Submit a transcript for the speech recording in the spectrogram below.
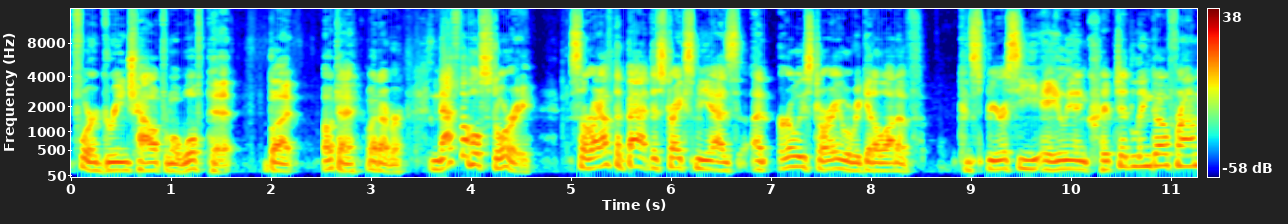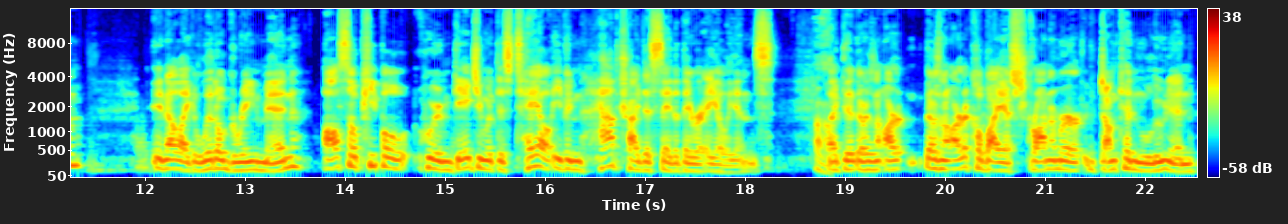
for a green child from a wolf pit, but okay, whatever. And that's the whole story. So, right off the bat, this strikes me as an early story where we get a lot of conspiracy, alien, cryptid lingo from you know, like little green men. Also, people who are engaging with this tale even have tried to say that they were aliens. Like there there was an art, there was an article by astronomer Duncan Lunan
